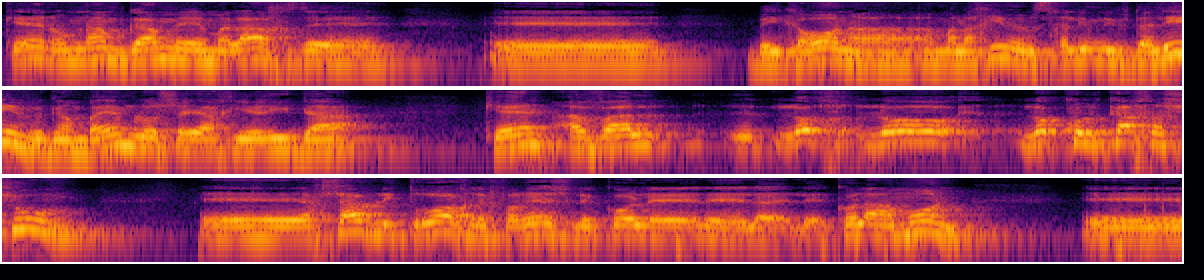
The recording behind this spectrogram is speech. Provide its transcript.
כן, אמנם גם אה, מלאך זה, אה, בעיקרון המלאכים הם זכלים נבדלים וגם בהם לא שייך ירידה, כן, אבל אה, לא, לא, לא כל כך חשוב אה, עכשיו לטרוח לפרש לכל, אה, לכל ההמון אה,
